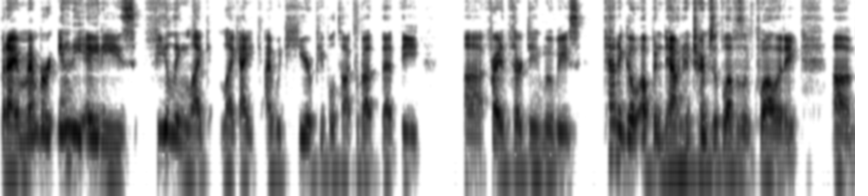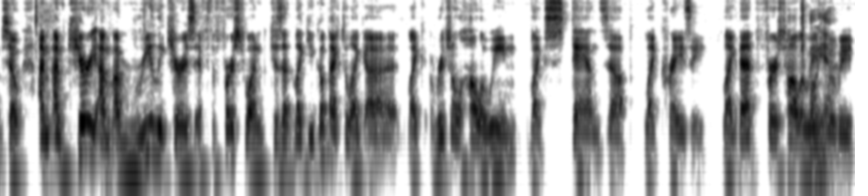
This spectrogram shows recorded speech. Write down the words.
But I remember in the '80s feeling like like I I would hear people talk about that the uh, Friday the Thirteenth movies kind of go up and down in terms of levels of quality. Um, so I'm I'm curious. I'm I'm really curious if the first one, because like you go back to like uh like original Halloween, like stands up like crazy. Like that first Halloween Oh, yeah. movie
